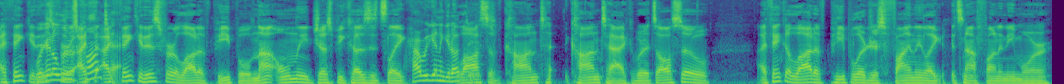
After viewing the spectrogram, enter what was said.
I think it We're is gonna for- lose I, th- I think it is for a lot of people. Not only just because it's like How are we gonna get loss updates? of contact, contact, but it's also I think a lot of people are just finally like it's not fun anymore.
